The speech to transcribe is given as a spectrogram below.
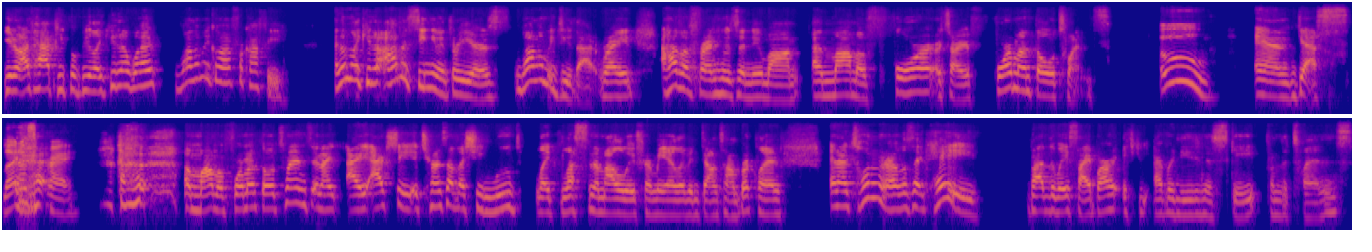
you know, I've had people be like, you know what? Why don't we go out for coffee? And I'm like, you know, I haven't seen you in three years. Why don't we do that? Right. I have a friend who's a new mom, a mom of four, or sorry, four month old twins. Oh. And yes. Let us pray. a mom of four month old twins. And I, I actually, it turns out that she moved like less than a mile away from me. I live in downtown Brooklyn. And I told her, I was like, hey, by the way, sidebar, if you ever need an escape from the twins,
